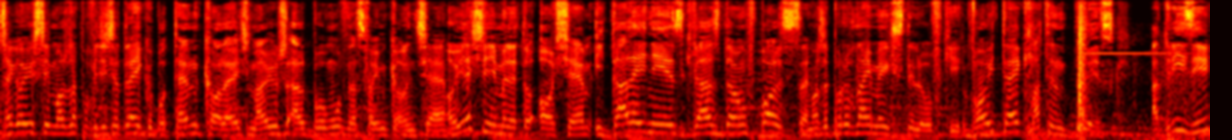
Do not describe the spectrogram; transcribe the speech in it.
Czego już nie można powiedzieć o Drake'u, bo ten koleś ma już albumów na swoim koncie. O ile się nie mylę to 8 i dalej nie jest gwiazdą w Polsce. Może porównajmy ich stylówki. Wojtek ma ten błysk, a Drizzy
